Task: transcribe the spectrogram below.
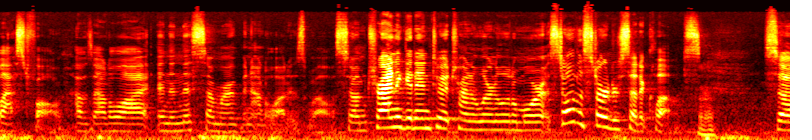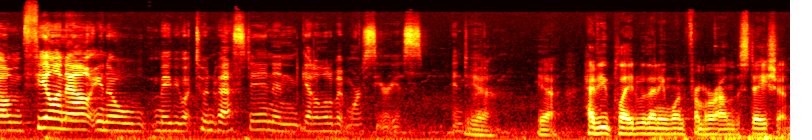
last fall. I was out a lot, and then this summer I've been out a lot as well. So I'm trying to get into it, trying to learn a little more. I still have a starter set of clubs. So I'm feeling out, you know, maybe what to invest in and get a little bit more serious into Yeah, it. yeah. Have you played with anyone from around the station?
